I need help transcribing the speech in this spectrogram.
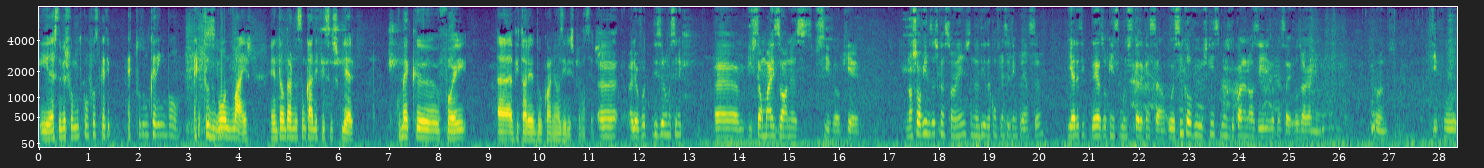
E desta vez foi muito confuso porque é tipo, é tudo um bocadinho bom, é tudo Sim. bom demais. Então torna-se um bocado difícil escolher. Como é que foi a vitória do Coronel Osiris para vocês? Ah, olha, eu vou-te dizer uma cena que ah, isto é o mais honest possível, que é nós só ouvimos as canções no dia da conferência de imprensa e era tipo 10 ou 15 segundos de cada canção. Eu assim que ouvi os 15 segundos do Conan Osiris eu pensei, ele já ganhou. Pronto. Tipo,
